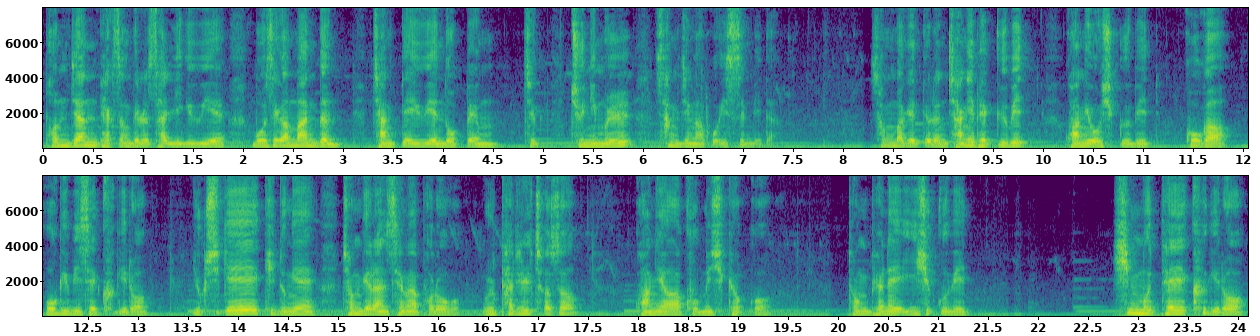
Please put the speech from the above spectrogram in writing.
범죄한 백성들을 살리기 위해 모세가 만든 장대 위의 노뱀 즉 주님을 상징하고 있습니다. 성막의 뜰은 장이 100규빗, 광이 50규빗, 고가 5규빗의 크기로 60개의 기둥에 정결한 세마포로 울타리를 쳐서 광야와 구분시켰고 동편에 29빗, 10무태의 크기로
